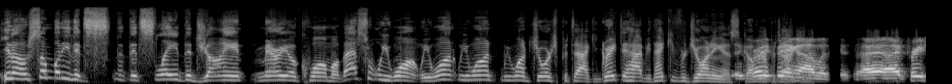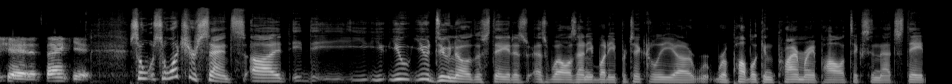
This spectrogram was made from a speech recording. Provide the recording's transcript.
You know, somebody that's that slayed the giant Mario Cuomo. That's what we want. We want. We want. We want George Pataki. Great to have you. Thank you for joining us, it's Governor Great Pataki. being on with you. I, I, appreciate it. Thank you. So, so what's your sense? Uh, you, you you do know the state as as well as anybody, particularly uh, Republican primary politics in that state.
